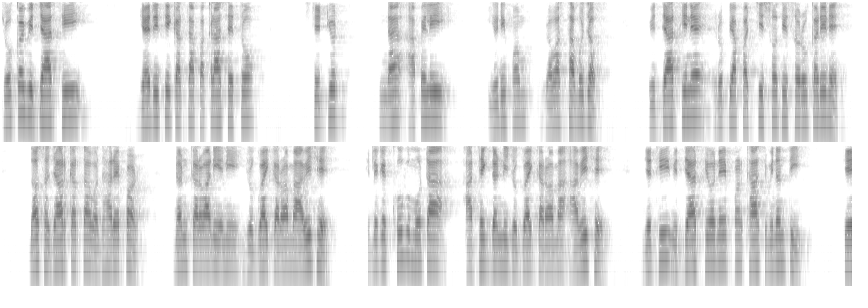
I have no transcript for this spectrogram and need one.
જો કોઈ વિદ્યાર્થી ગેરરીતિ કરતાં પકડાશે તો સ્ટેટ્યુટના આપેલી યુનિફોર્મ વ્યવસ્થા મુજબ વિદ્યાર્થીને રૂપિયા પચીસોથી શરૂ કરીને દસ હજાર કરતાં વધારે પણ દંડ કરવાની એની જોગવાઈ કરવામાં આવી છે. એટલે કે ખૂબ મોટા આર્થિક દંડની જોગવાઈ કરવામાં આવી છે. જેથી વિદ્યાર્થીઓને પણ ખાસ વિનંતી કે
